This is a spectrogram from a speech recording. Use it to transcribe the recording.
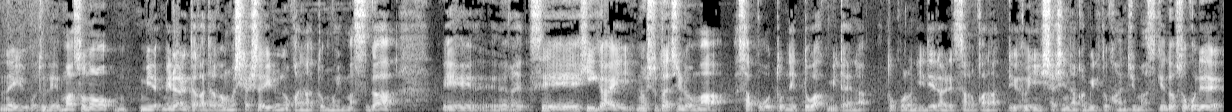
いうことで、まあその見見られた方がもしかしたらいるのかなと思いますが、えー、性被害の人たちのまあサポートネットワークみたいなところに出られてたのかなっていうふうに写真なんか見ると感じますけど、そこで、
